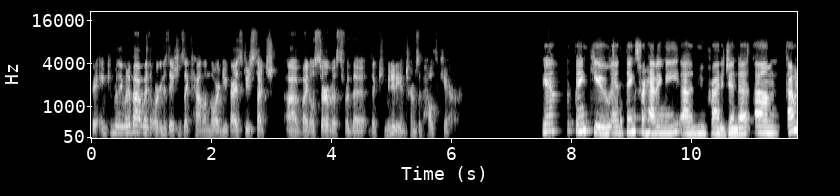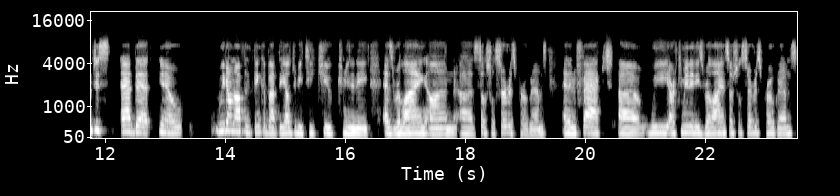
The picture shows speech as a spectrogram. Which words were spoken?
Great. And Kimberly, what about with organizations like Callen Lorde? You guys do such uh, vital service for the, the community in terms of healthcare. Yeah, thank you. And thanks for having me, uh, New Pride Agenda. Um, I would just add that, you know, we don't often think about the LGBTQ community as relying on uh, social service programs. And in fact, uh, we, our communities rely on social service programs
